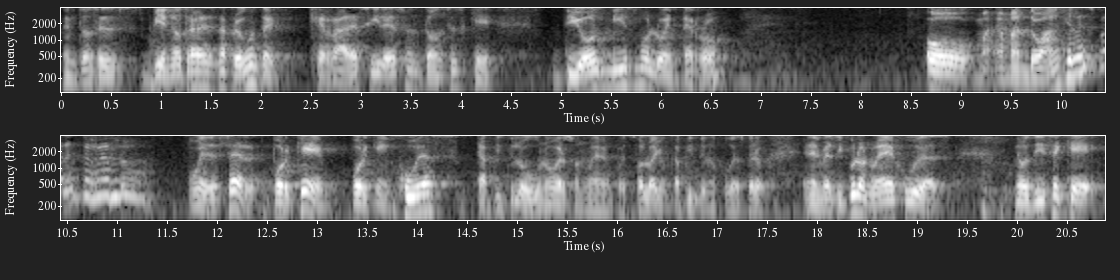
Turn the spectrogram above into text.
Entonces viene otra vez esta pregunta, ¿querrá decir eso entonces que Dios mismo lo enterró? ¿O mandó ángeles para enterrarlo? Puede ser. ¿Por qué? Porque en Judas capítulo 1, verso 9, pues solo hay un capítulo en Judas, pero en el versículo 9 de Judas nos dice que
